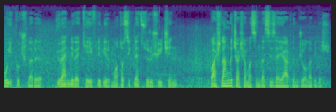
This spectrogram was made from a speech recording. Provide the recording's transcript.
Bu ipuçları güvenli ve keyifli bir motosiklet sürüşü için başlangıç aşamasında size yardımcı olabilir.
